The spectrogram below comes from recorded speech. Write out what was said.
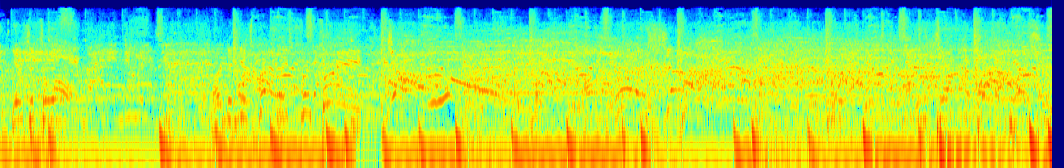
He gives it to Wall. Working against Bradley for three. John Wall! What a shot! You talk about a person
